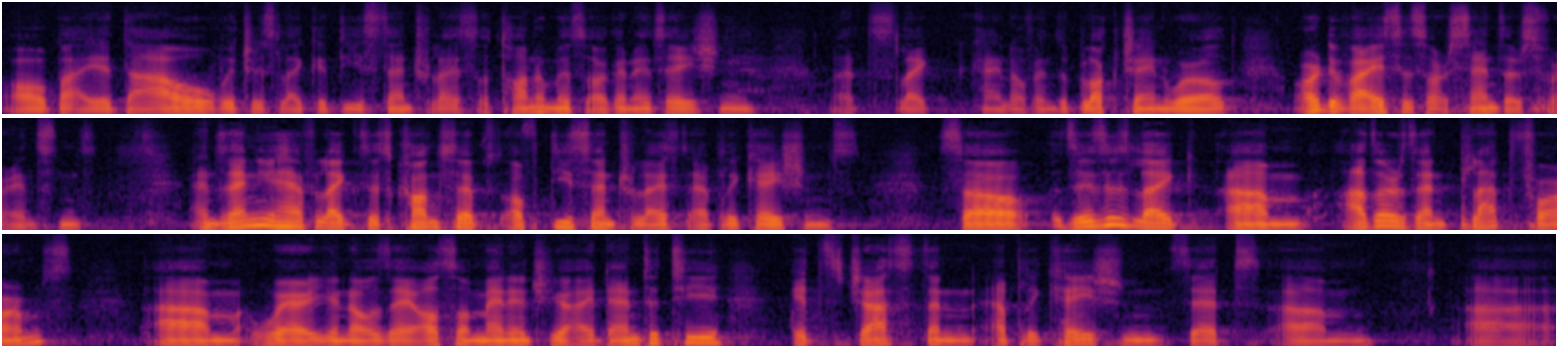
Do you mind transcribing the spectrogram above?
or by a DAO, which is like a decentralized autonomous organization. That's like kind of in the blockchain world, or devices or sensors, for instance. And then you have like this concept of decentralized applications. So this is like um, other than platforms, um, where you know they also manage your identity. It's just an application that um, uh,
